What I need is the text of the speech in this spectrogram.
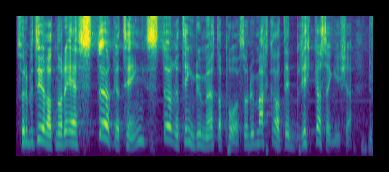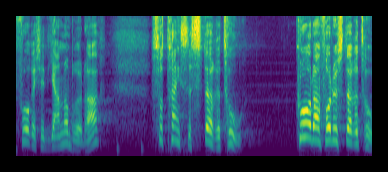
Så det betyr at når det er større ting større ting du møter på, så du merker at det brikker seg ikke, du får ikke et gjennombrudd her, så trengs det større tro. Hvordan får du større tro?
